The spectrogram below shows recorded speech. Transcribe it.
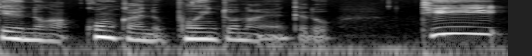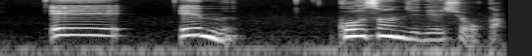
ていうのが今回のポイントなんやけど TAM ご存知でしょうか？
